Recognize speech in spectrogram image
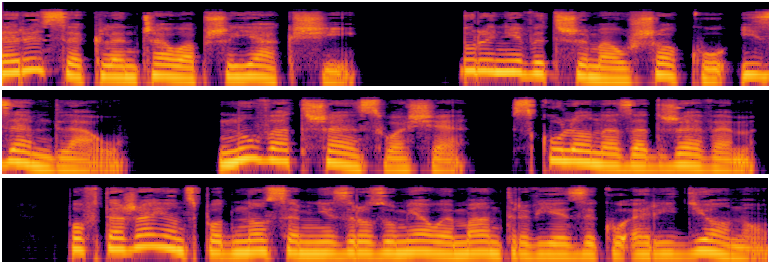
Eryse klęczała przy Jaksi, który nie wytrzymał szoku i zemdlał. Nuwa trzęsła się, skulona za drzewem, powtarzając pod nosem niezrozumiałe mantry w języku Eridionu,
